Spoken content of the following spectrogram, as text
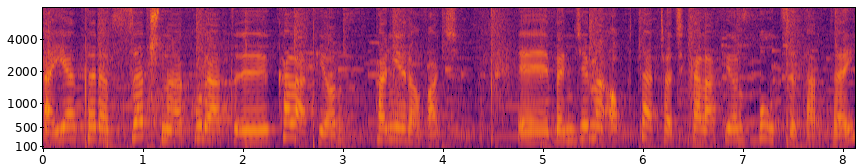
A ja teraz zacznę akurat y, kalafior panierować. Y, będziemy obtaczać kalafior w bułce tartej.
